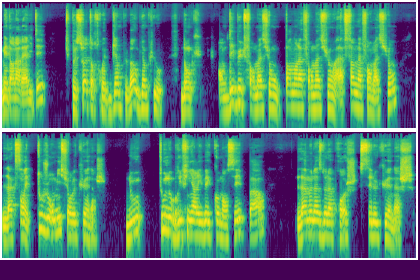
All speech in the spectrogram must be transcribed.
Mais dans la réalité, tu peux soit te retrouver bien plus bas ou bien plus haut. Donc, en début de formation, pendant la formation, à la fin de la formation, l'accent est toujours mis sur le QNH. Nous, tous nos briefings arrivés commençaient par la menace de l'approche, c'est le QNH.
